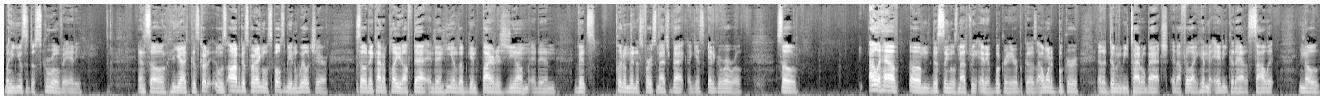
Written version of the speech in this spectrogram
but he used it to screw over Eddie. And so, yeah, because it was odd because Kurt Angle was supposed to be in a wheelchair, so they kind of played off that, and then he ended up getting fired as GM, and then Vince put him in his first match back against Eddie Guerrero. So I would have um, this singles match between Eddie and Booker here because I wanted Booker at a WWE title match, and I feel like him and Eddie could have had a solid, you know,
